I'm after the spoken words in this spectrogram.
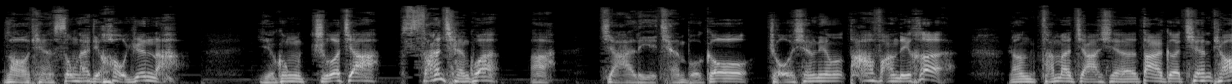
老天送来的好运呐！一共折价三千贯啊！家里钱不够，周县令大方的很，让咱们家先打个欠条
